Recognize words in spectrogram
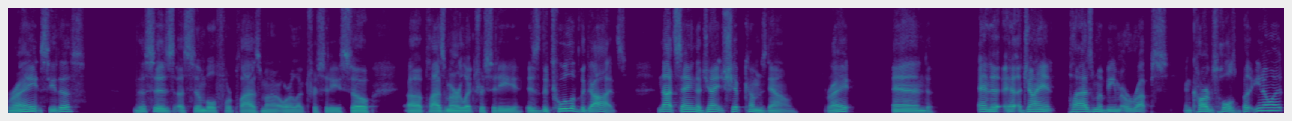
right? See this? This is a symbol for plasma or electricity. So, uh, plasma or electricity is the tool of the gods. Not saying a giant ship comes down, right? And and a, a giant plasma beam erupts and carves holes. But you know what,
